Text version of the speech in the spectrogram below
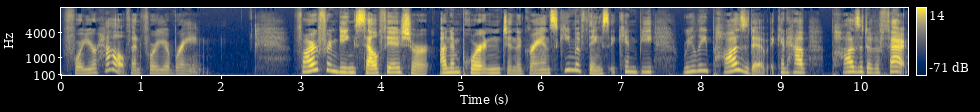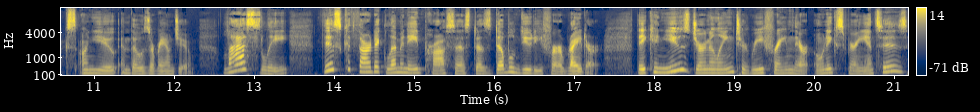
for your health and for your brain. Far from being selfish or unimportant in the grand scheme of things, it can be really positive. It can have positive effects on you and those around you. Lastly, this cathartic lemonade process does double duty for a writer. They can use journaling to reframe their own experiences,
